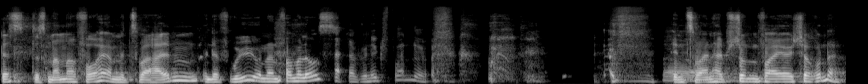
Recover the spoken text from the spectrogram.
das, das machen wir vorher mit zwei halben in der Früh und dann fahren wir los. Da bin ich gespannt. In zweieinhalb Stunden fahre ich euch schon runter.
